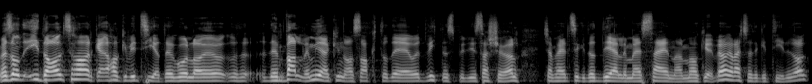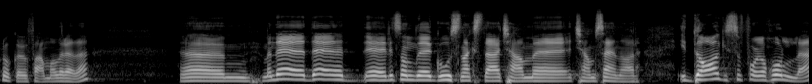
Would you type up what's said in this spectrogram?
Men sånn, i dag så har ikke, har ikke vi tid til å gå Det er veldig mye jeg kunne ha sagt, og det er jo et vitnesbyrd i seg sjøl. Kommer helt sikkert til å dele med senere. Men vi har rett og slett ikke tid i dag. Klokka er jo fem allerede. Um, men det, det, er litt sånn god snacks der kommer, kommer senere. I dag så får det holde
